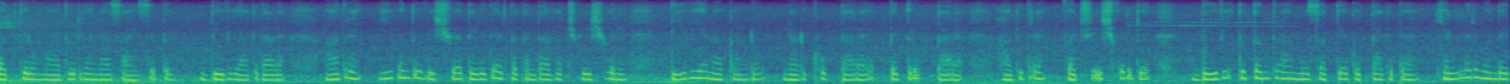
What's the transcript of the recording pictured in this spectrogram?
ಬದುಕಿರೋ ಮಾಧುರಿಯನ್ನು ಸಾಯಿಸಿದ್ದು ದೇವಿಯಾಗಿದ್ದಾಳೆ. ಆದರೆ ಈ ಒಂದು ವಿಷಯ ತಿಳಿದೇ ಇರ್ತಕ್ಕಂಥ ವಜ್ರೇಶ್ವರಿ ದೇವಿಯನ್ನು ಕಂಡು ನಡ್ಕೋಗ್ತಾರೆ, ಬೆದ್ರೋಗ್ತಾರೆ. ಹಾಗಿದ್ರೆ ವಜ್ರೇಶ್ವರಿಗೆ ದೇವಿ ಕುತಂತ್ರ ಅನ್ನೋ ಸತ್ಯ ಗೊತ್ತಾಗುತ್ತೆ. ಎಲ್ಲರ ಮುಂದೆ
